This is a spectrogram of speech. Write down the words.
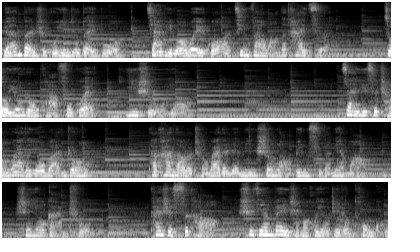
原本是古印度北部迦毗罗卫国净饭王的太子。坐拥荣华富贵，衣食无忧。在一次城外的游玩中，他看到了城外的人民生老病死的面貌，深有感触，开始思考世间为什么会有这种痛苦。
